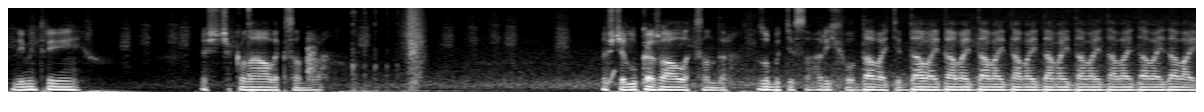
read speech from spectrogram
Dimitri... Ešte čakám na Alexandra. Ešte Lukáš a Alexander. Zobudte sa, rýchlo, dávajte, dávaj, dávaj, dávaj, dávaj, dávaj, dávaj, dávaj, dávaj, dávaj.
